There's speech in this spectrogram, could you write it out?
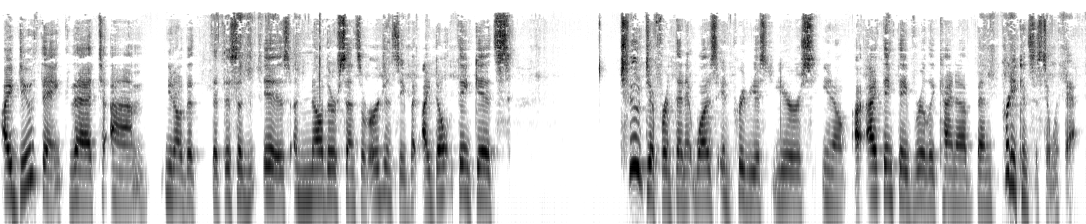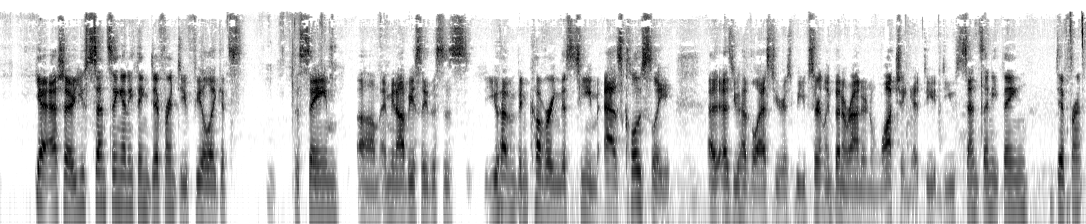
I do think that um, you know that that this is another sense of urgency, but I don't think it's too different than it was in previous years. You know, I, I think they've really kind of been pretty consistent with that. Yeah, Ashley, are you sensing anything different? Do you feel like it's the same? Um, I mean, obviously, this is you haven't been covering this team as closely as, as you have the last years, but you've certainly been around it and watching it. Do you, do you sense anything different?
